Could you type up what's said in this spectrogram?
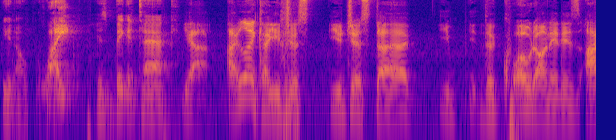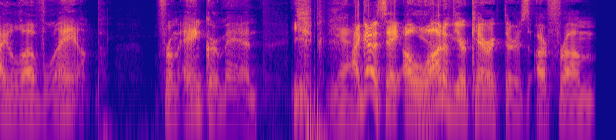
you know light, his big attack. Yeah, I like how you just you just uh you the quote on it is I love lamp from Anchorman. Yeah. I gotta say a lot of your characters are from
